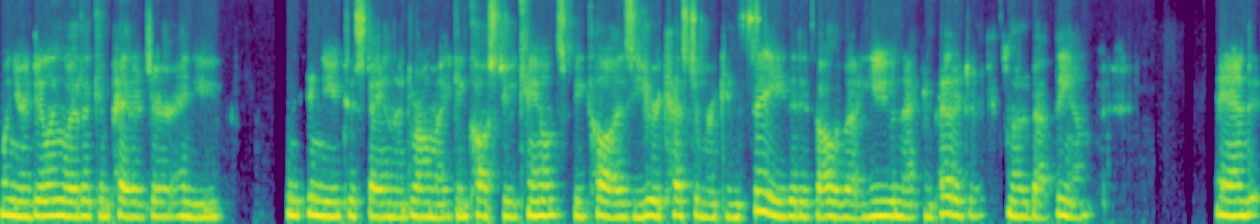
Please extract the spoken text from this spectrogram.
when you're dealing with a competitor and you continue to stay in the drama, it can cost you accounts because your customer can see that it's all about you and that competitor. It's not about them. And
